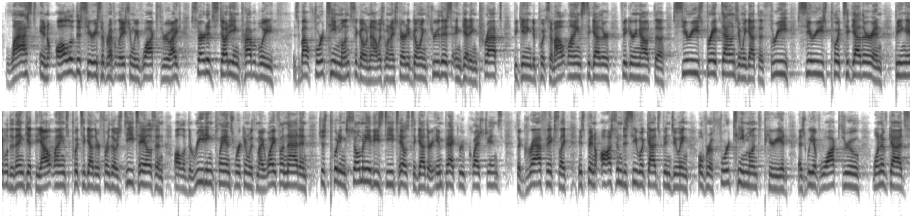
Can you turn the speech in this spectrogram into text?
Last in all of the series of Revelation we've walked through. I started studying probably it's about 14 months ago now, is when I started going through this and getting prepped, beginning to put some outlines together, figuring out the series breakdowns, and we got the three series put together, and being able to then get the outlines put together for those details, and all of the reading plans, working with my wife on that, and just putting so many of these details together impact group questions, the graphics. Like, it's been awesome to see what God's been doing over a 14 month period as we have walked through one of God's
